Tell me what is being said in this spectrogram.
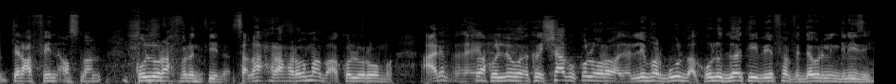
بتلعب فين أصلا؟ كله راح فيورنتينا. صلاح راح روما بقى كله روما. عارف صح. كله الشعب كله وراه. ليفربول بقى كله دلوقتي بيفهم في الدوري الإنجليزي.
